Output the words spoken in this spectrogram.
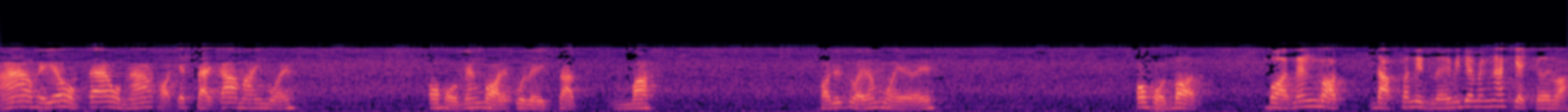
อ้าวเพย์เยอร์หกแต้มผมนะ ขอเจ็ดแปดเก้ามาอีหมวย โอ้โห แม่งบอกเลยกูเลยสัตว์มาขอสวยๆนะหมวยเอ๋ยโอ้โหบอด บอดแม่งบอด ดับสนิทเลย ไม่ใช่แม่งน่าเกลียดเกินว่ะ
